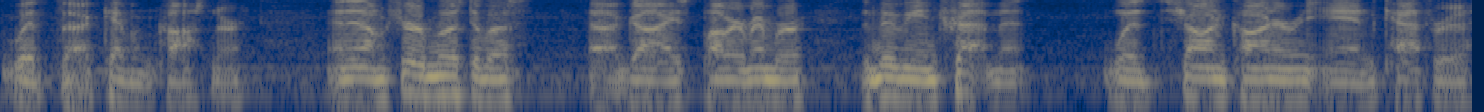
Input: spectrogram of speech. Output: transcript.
with uh, Kevin Costner. And then I'm sure most of us uh, guys probably remember the movie Entrapment with Sean Connery and Catherine,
